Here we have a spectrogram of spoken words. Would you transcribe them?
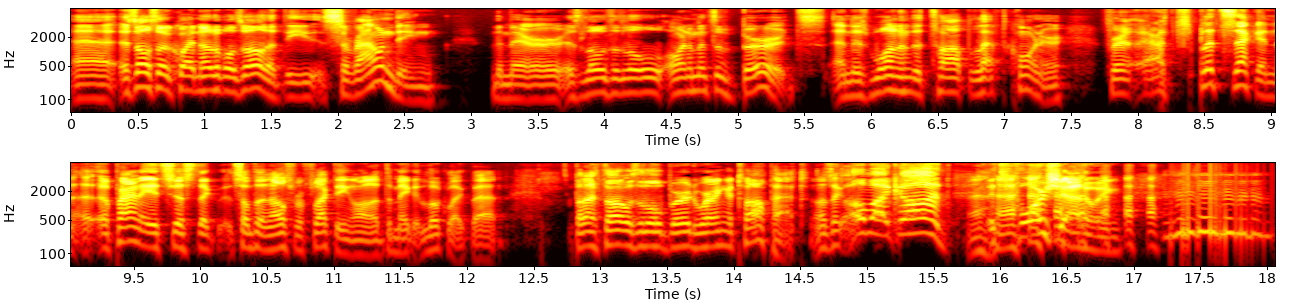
Uh, it's also quite notable as well that the surrounding the mirror is loads of little ornaments of birds, and there's one in the top left corner. For a split second, uh, apparently it's just like something else reflecting on it to make it look like that. But I thought it was a little bird wearing a top hat. I was like, "Oh my god, it's foreshadowing."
